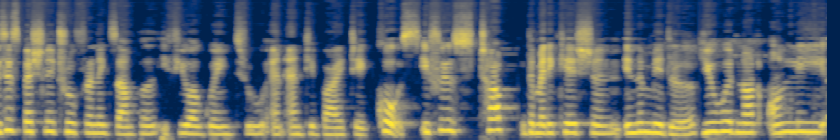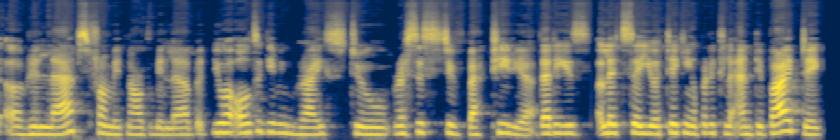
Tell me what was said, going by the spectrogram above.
This is especially true, for an example, if you are going through an antibiotic course. If you stop the medication in the middle, you would not only uh, relapse from it, billah, but you are also giving rise to resistive bacteria. That is, let's say you're taking a particular antibiotic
